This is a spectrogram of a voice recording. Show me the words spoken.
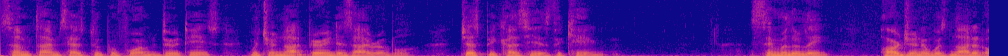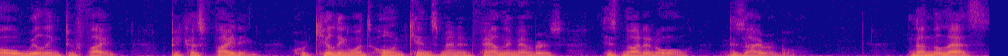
sometimes has to perform duties which are not very desirable just because he is the king. Similarly, Arjuna was not at all willing to fight because fighting or killing one's own kinsmen and family members is not at all desirable. Nonetheless,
